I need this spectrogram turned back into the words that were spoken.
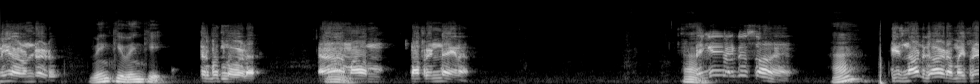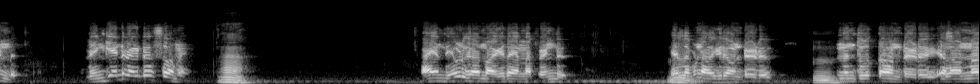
మీ ఆడు ఉంటాడు. వెంకి వెంకి. తిరుపతిలో కూడా. మా ఫ్రెండ్ ఆయన ఆ, వెంకీ వెంకటేశ్వర స్వామి. ఆ? Is not god my friend Venky అంటే వెంకటేశ్వర స్వామి. ఆ, ఆయన దేవుడు కాదు నాకైతే ఆయన నా ఫ్రెండ్ ఎల్లప్పుడు నా దగ్గరే ఉంటాడు. నన్ను చూస్తా ఉంటాడు. ఎలా ఉన్నా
